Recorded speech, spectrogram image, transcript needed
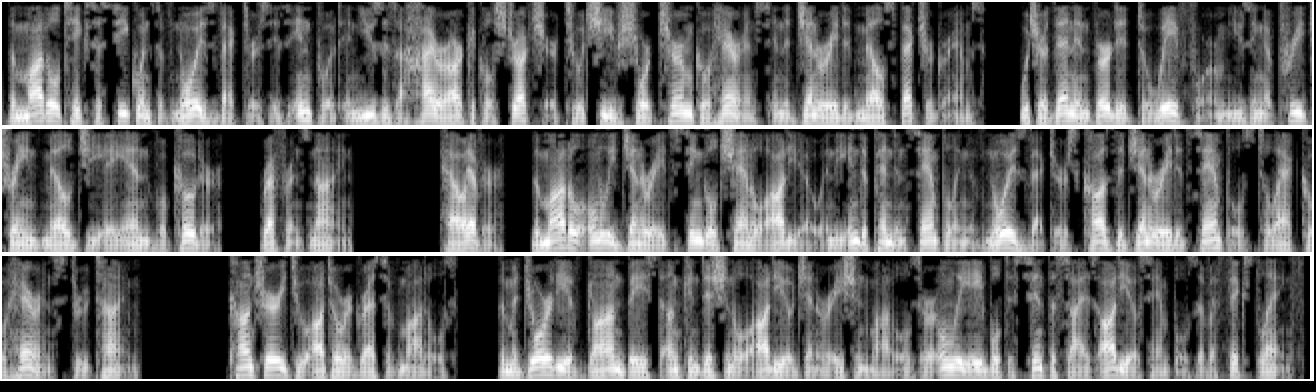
The model takes a sequence of noise vectors as input and uses a hierarchical structure to achieve short term coherence in the generated MEL spectrograms, which are then inverted to waveform using a pre trained MEL GAN vocoder, reference 9. However, the model only generates single channel audio, and the independent sampling of noise vectors cause the generated samples to lack coherence through time. Contrary to autoregressive models, the majority of GAN based unconditional audio generation models are only able to synthesize audio samples of a fixed length.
